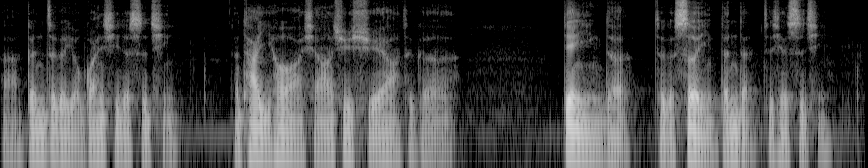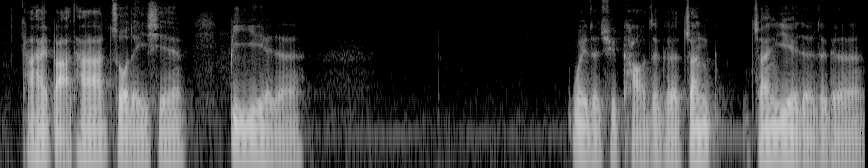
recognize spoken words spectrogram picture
啊跟这个有关系的事情。那他以后啊，想要去学啊这个电影的这个摄影等等这些事情。”他还把他做的一些毕业的，为着去考这个专专业的这个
